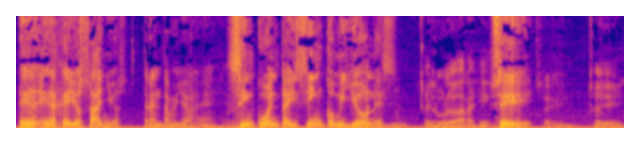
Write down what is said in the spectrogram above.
en, en aquellos años? 30 millones. 55 millones. El bulevar aquí. Sí. Sí.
